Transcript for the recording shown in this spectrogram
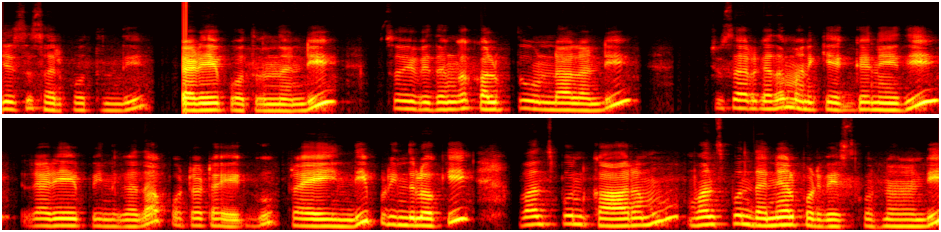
చేస్తే సరిపోతుంది. రెడీ అయిపోతుందండి. సో ఈ విధంగా కలుపుతూ ఉండాలండి. చూసారు కదా మనకి ఎగ్ అనేది రెడీ అయిపోయింది కదా పొటాటో ఎగ్ ఫ్రై అయింది. ఇప్పుడు ఇందులోకి వన్ స్పూన్ కారము వన్ స్పూన్ ధనియాల పొడి వేసుకుంటున్నానండి.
